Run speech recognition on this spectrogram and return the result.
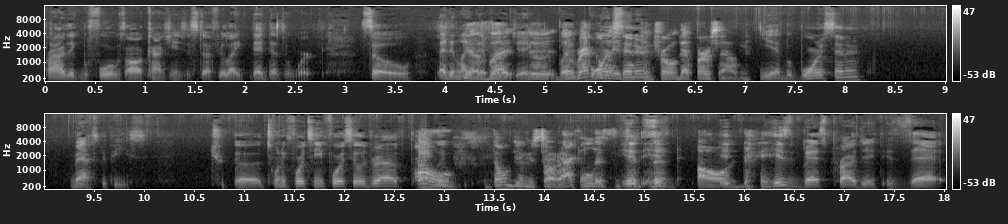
project before was all conscientious stuff. You're like, that doesn't work. So I didn't like yeah, that project. the, but the record Born label Center, controlled that first album. yeah, but Born Sinner, masterpiece. Uh, 2014 Forest Hill Drive. probably Oh, don't get me started. I can listen His- to his- all His- day. His best project is that,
